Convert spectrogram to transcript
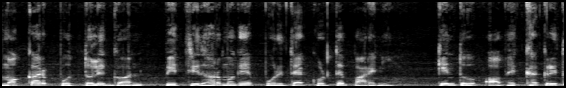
মক্কার পত্তলিকগণ পিতৃধর্মকে পরিত্যাগ করতে পারেনি। কিন্তু অপেক্ষাকৃত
